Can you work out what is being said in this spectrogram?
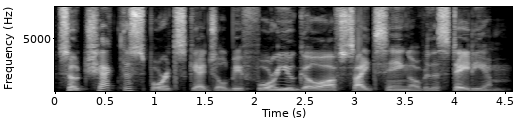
so check the sports schedule before you go off sightseeing over the stadium.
